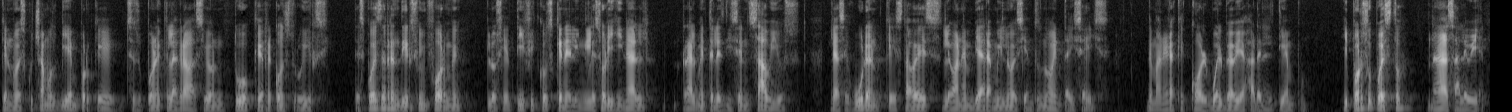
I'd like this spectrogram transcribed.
que no escuchamos bien porque se supone que la grabación tuvo que reconstruirse. Después de rendir su informe, los científicos, que en el inglés original realmente les dicen sabios, le aseguran que esta vez le van a enviar a 1996, de manera que Cole vuelve a viajar en el tiempo. Y por supuesto, nada sale bien.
